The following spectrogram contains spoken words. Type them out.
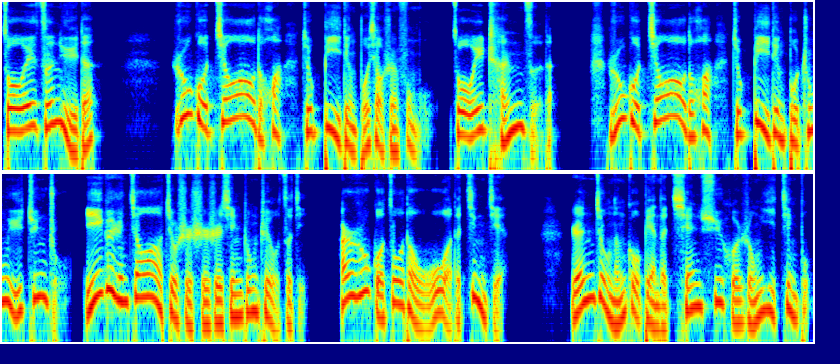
作为子女的，如果骄傲的话，就必定不孝顺父母；作为臣子的，如果骄傲的话，就必定不忠于君主。一个人骄傲，就是时时心中只有自己；而如果做到无我的境界，人就能够变得谦虚和容易进步。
